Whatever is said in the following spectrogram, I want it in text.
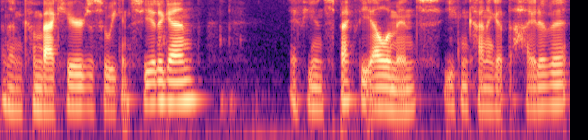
and then come back here just so we can see it again. If you inspect the element, you can kind of get the height of it.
